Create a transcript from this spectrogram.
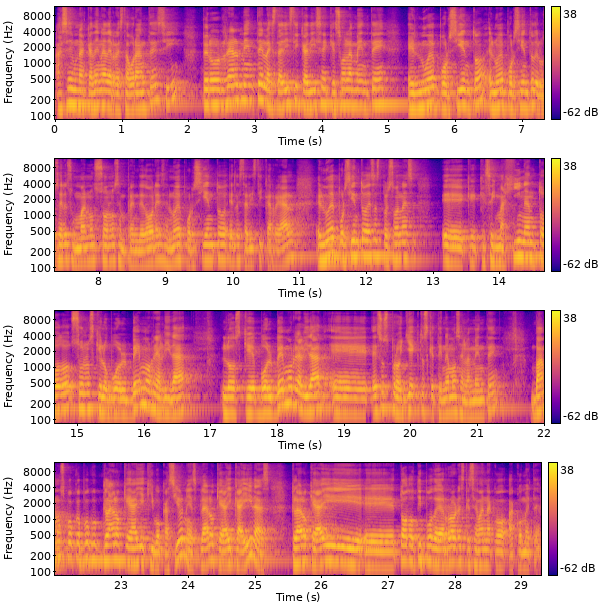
hacer una cadena de restaurantes, ¿sí? Pero realmente la estadística dice que solamente el 9%, el 9% de los seres humanos son los emprendedores, el 9% es la estadística real, el 9% de esas personas eh, que, que se imaginan todo son los que lo volvemos realidad los que volvemos realidad eh, esos proyectos que tenemos en la mente, vamos poco a poco, claro que hay equivocaciones, claro que hay caídas, claro que hay eh, todo tipo de errores que se van a, cometer,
